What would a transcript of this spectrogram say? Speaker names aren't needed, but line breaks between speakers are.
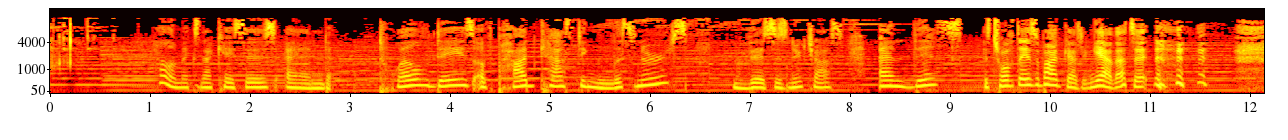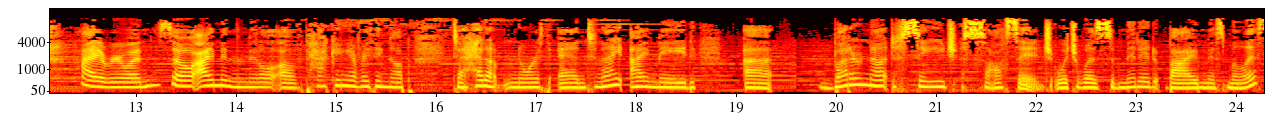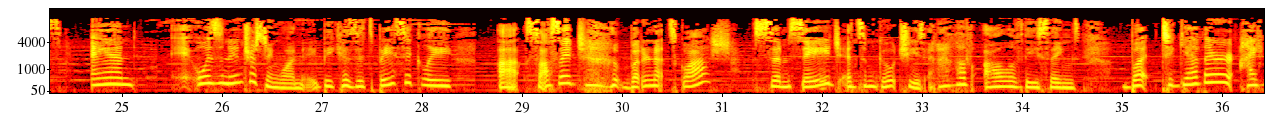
Hello, Mixed Nutcases and 12 days of podcasting listeners. This is Nuke Chas, and this is 12 days of podcasting. Yeah, that's it. Hi, everyone. So I'm in the middle of packing everything up to head up north, and tonight I made a butternut sage sausage, which was submitted by Miss Melissa, and it was an interesting one because it's basically uh, sausage, butternut squash, some sage, and some goat cheese. And I love all of these things, but together, I,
